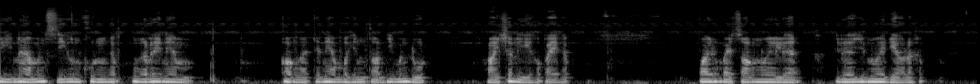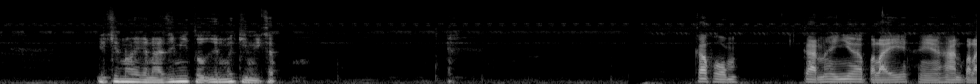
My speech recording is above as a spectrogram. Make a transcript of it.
ดีหน้ามันสีคุ้นๆครับเมื่อเลยเนี่ยกล้องอาจจะเนี่ยมาเห็นตอนที่มันดูดหอยเฉลี่เข้าไปครับ ปล่อยลงไปสองหน่วยเรือเรืออยู่หน่วยเดียวแล้วครับ อีกแค่น้อยก็น่าจะมีตัวอื่นมากินอีกครับ ครับผม การให้เหยื่อปลาไหลให้อาหารปลาไหล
